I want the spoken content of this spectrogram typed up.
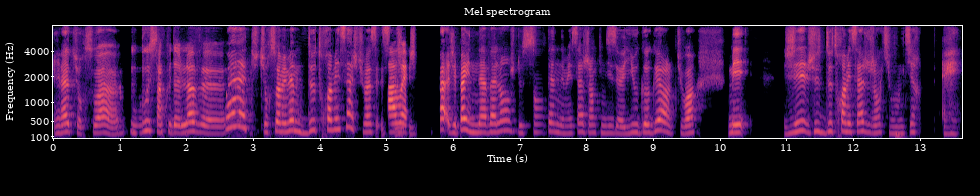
Et là, tu reçois. Un coup de boost, un coup de love. Ouais, tu, reçois mais même deux, trois messages, tu vois. ah ouais. J'ai pas, une avalanche de centaines de messages, gens qui me disent You go girl, tu vois. Mais j'ai juste deux, trois messages de gens qui vont me dire hey,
